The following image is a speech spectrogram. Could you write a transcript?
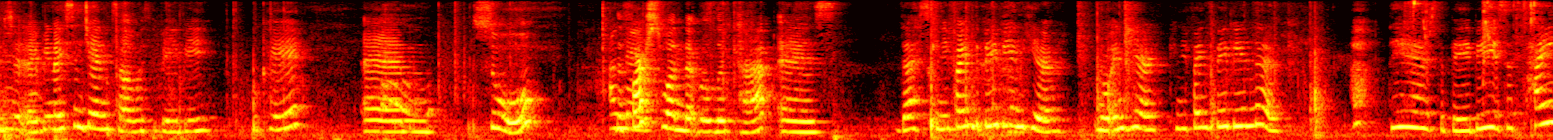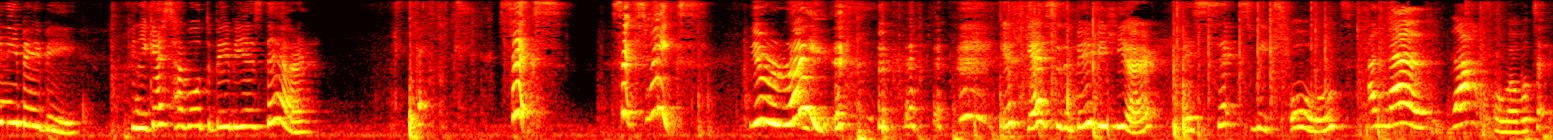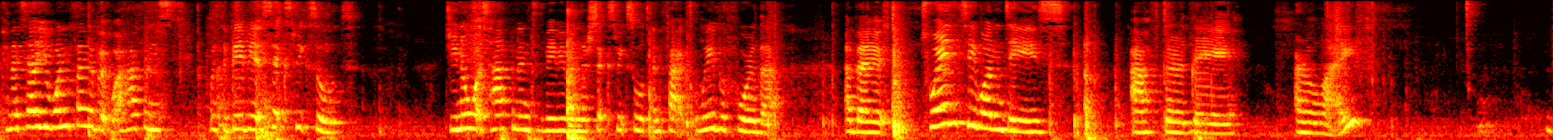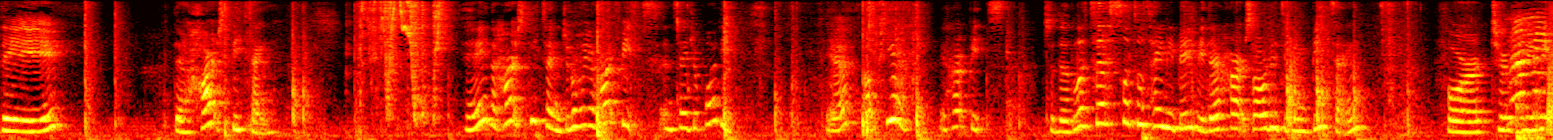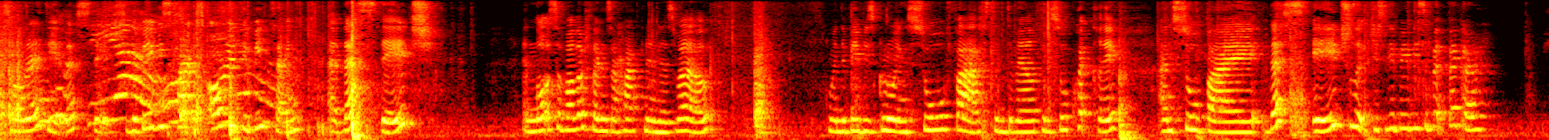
Is it right? Be nice and gentle with the baby. Okay. Um. So And the first one that we'll look at is this. Can you find the baby in here? No, in here. Can you find the baby in there? There's the baby. It's a tiny baby. Can you guess how old the baby is there? Six. Six weeks. You're right. Good guess. So the baby here is six weeks old. I know that Oh well, we'll can I tell you one thing about what happens with the baby at six weeks old? Do you know what's happening to the baby when they're six weeks old? In fact, way before that, about 21 days after they are alive, they their heart's beating. Hey, the heart's beating. Do you know how your heart beats inside your body? Yeah, up here, your heart beats. So the littlest little tiny baby, their heart's already been beating for two or three weeks already at this stage. So the baby's heart's already beating at this stage, and lots of other things are happening as well. When the baby's growing so fast and developing so quickly, and so by this age, look, do you see the baby's a bit bigger?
